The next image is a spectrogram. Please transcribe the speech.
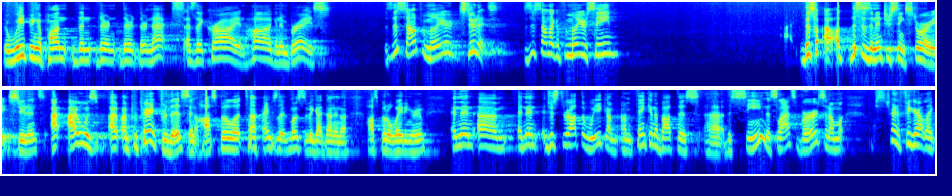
They're weeping upon the, their, their, their necks as they cry and hug and embrace. Does this sound familiar? Students, does this sound like a familiar scene? This, uh, uh this is an interesting story, students. I, I was, I, I'm preparing for this in a hospital at times. Most of it got done in a hospital waiting room. And then, um, and then just throughout the week, I'm, I'm thinking about this, uh, this scene, this last verse, and I'm, I'm just trying to figure out, like,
